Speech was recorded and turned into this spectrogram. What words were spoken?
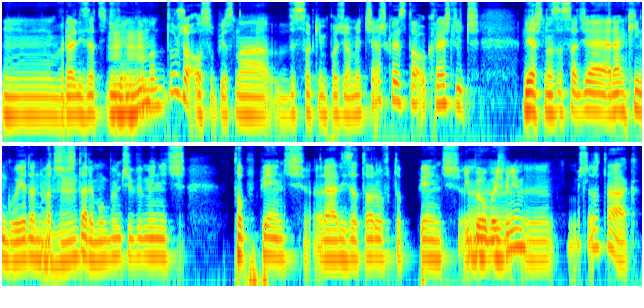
Mm, w realizacji dźwięku. Mhm. No dużo osób jest na wysokim poziomie. Ciężko jest to określić, wiesz, na zasadzie rankingu 1, 2, 3, Mhm. 4. Mógłbym ci wymienić top 5 realizatorów, top 5. I byłbyś w nim? e, Myślę, że tak.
